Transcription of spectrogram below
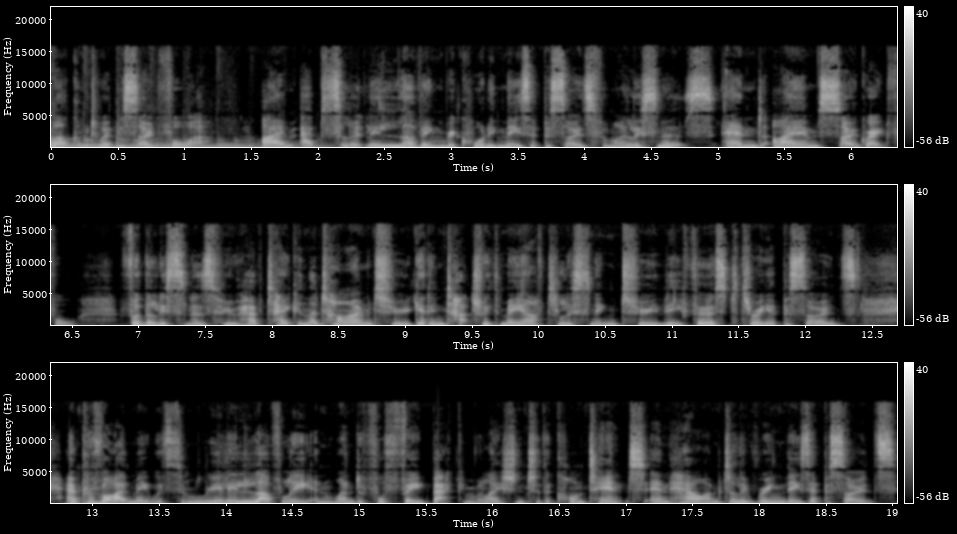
Welcome to episode four. I am absolutely loving recording these episodes for my listeners, and I am so grateful for the listeners who have taken the time to get in touch with me after listening to the first three episodes and provide me with some really lovely and wonderful feedback in relation to the content and how I'm delivering these episodes.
